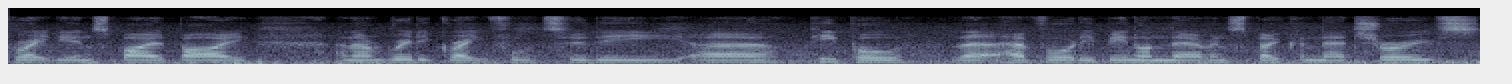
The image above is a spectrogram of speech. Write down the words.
greatly inspired by. And I'm really grateful to the uh, people that have already been on there and spoken their truths.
